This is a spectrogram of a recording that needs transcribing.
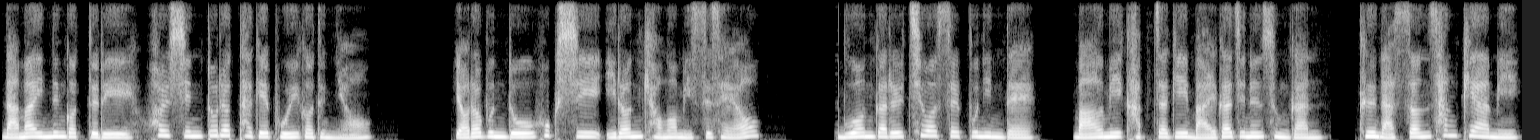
남아있는 것들이 훨씬 또렷하게 보이거든요. 여러분도 혹시 이런 경험 있으세요? 무언가를 치웠을 뿐인데 마음이 갑자기 맑아지는 순간 그 낯선 상쾌함이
